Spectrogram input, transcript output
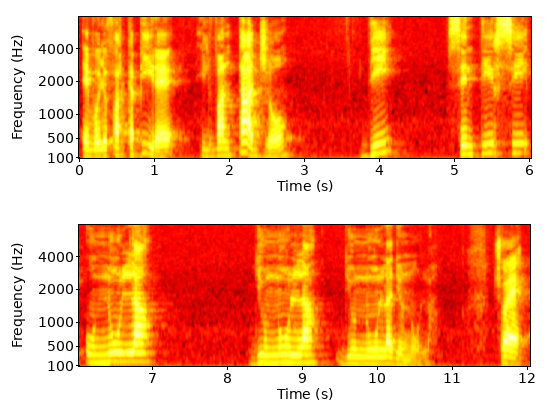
e voglio far capire il vantaggio di sentirsi un nulla, di un nulla, di un nulla, di un nulla. Cioè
